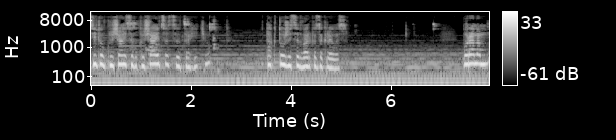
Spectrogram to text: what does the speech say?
Світло включається, виключається, це трагічно. Так теж ця дверка закрилась. Пора нам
